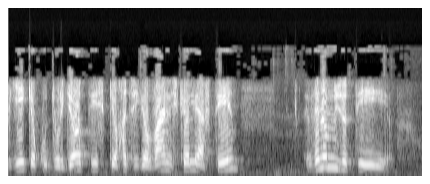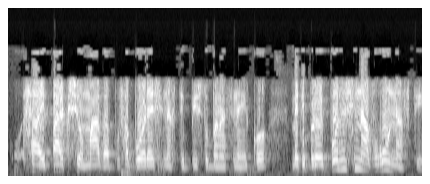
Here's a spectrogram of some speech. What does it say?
βγει και ο Κουντουριώτης και ο Χατζηγιοβάνης και όλοι αυτοί δεν νομίζω ότι θα υπάρξει ομάδα που θα μπορέσει να χτυπήσει τον Παναθηναϊκό με την προϋπόθεση να βγουν αυτοί.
